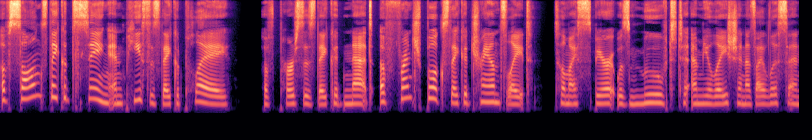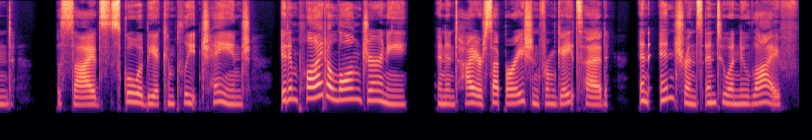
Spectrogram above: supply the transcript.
of songs they could sing and pieces they could play, of purses they could net, of French books they could translate, till my spirit was moved to emulation as I listened. Besides, school would be a complete change. It implied a long journey, an entire separation from Gateshead, an entrance into a new life.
